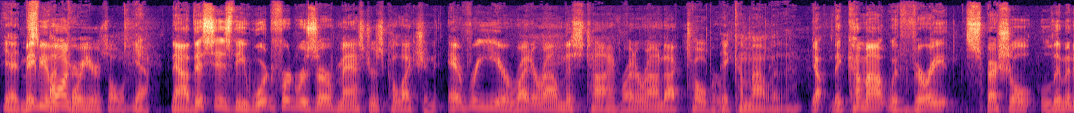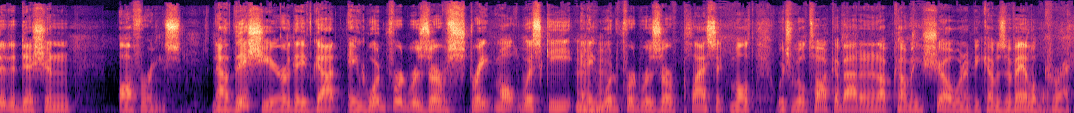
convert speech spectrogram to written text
Yeah, it's Maybe about longer. four years old. Yeah. Now, this is the Woodford Reserve Masters Collection. Every year, right around this time, right around October, They come out with it. Yep, they come out with very special limited edition offerings. Now, this year, they've got a Woodford Reserve straight malt whiskey and Mm-hmm. a Woodford Reserve classic malt, which we'll talk about in an upcoming show when it becomes available. Correct.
